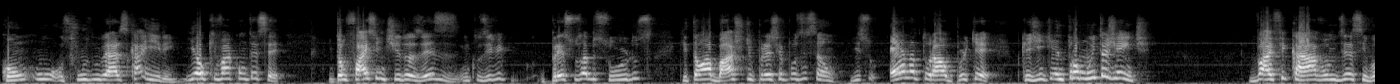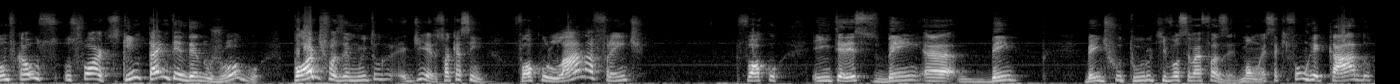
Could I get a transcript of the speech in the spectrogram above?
com os fundos imobiliários caírem. E é o que vai acontecer. Então faz sentido, às vezes, inclusive, preços absurdos que estão abaixo de preço de reposição. Isso é natural. Por quê? Porque a gente entrou muita gente. Vai ficar, vamos dizer assim, vamos ficar os, os fortes. Quem está entendendo o jogo pode fazer muito dinheiro. Só que assim, foco lá na frente, foco em interesses bem, uh, bem, bem de futuro que você vai fazer. Bom, esse aqui foi um recado,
